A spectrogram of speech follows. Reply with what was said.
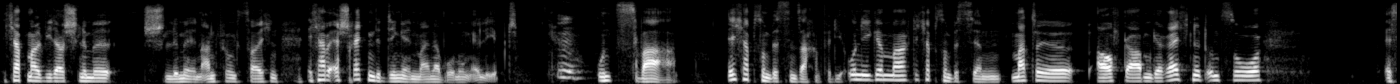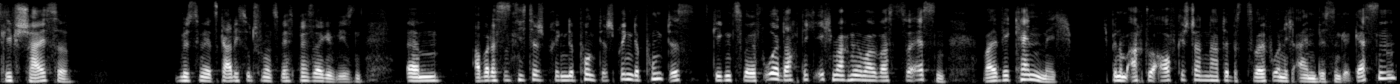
Ich habe mal wieder schlimme, schlimme in Anführungszeichen, ich habe erschreckende Dinge in meiner Wohnung erlebt. Hm. Und zwar, ich habe so ein bisschen Sachen für die Uni gemacht, ich habe so ein bisschen Matheaufgaben gerechnet und so. Es lief scheiße. Müssen wir jetzt gar nicht so tun, als wäre es besser gewesen. Ähm, aber das ist nicht der springende Punkt. Der springende Punkt ist, gegen 12 Uhr dachte ich, ich mache mir mal was zu essen, weil wir kennen mich. Ich bin um 8 Uhr aufgestanden, hatte bis 12 Uhr nicht einen Bissen gegessen,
